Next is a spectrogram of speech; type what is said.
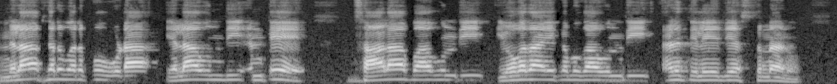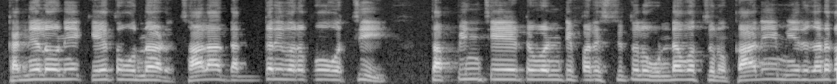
నెలాఖరు వరకు కూడా ఎలా ఉంది అంటే చాలా బాగుంది యోగదాయకముగా ఉంది అని తెలియజేస్తున్నాను. కన్యలోనే కేతు ఉన్నాడు. చాలా దగ్గరి వరకు వచ్చి తప్పించేటువంటి పరిస్థితులు ఉండవచ్చును. కానీ మీరు గనక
